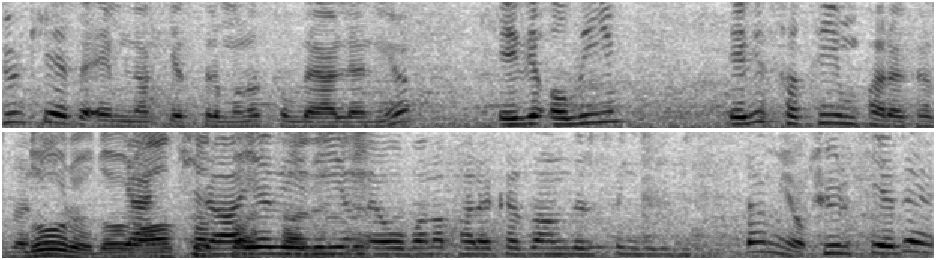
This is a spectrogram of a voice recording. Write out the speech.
Türkiye'de emlak yatırımı nasıl değerleniyor? Evi alayım, evi satayım para kazanayım. Doğru, doğru. Yani Al-sat kiraya vereyim ve o bana para kazandırsın gibi bir sistem yok. Türkiye'de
